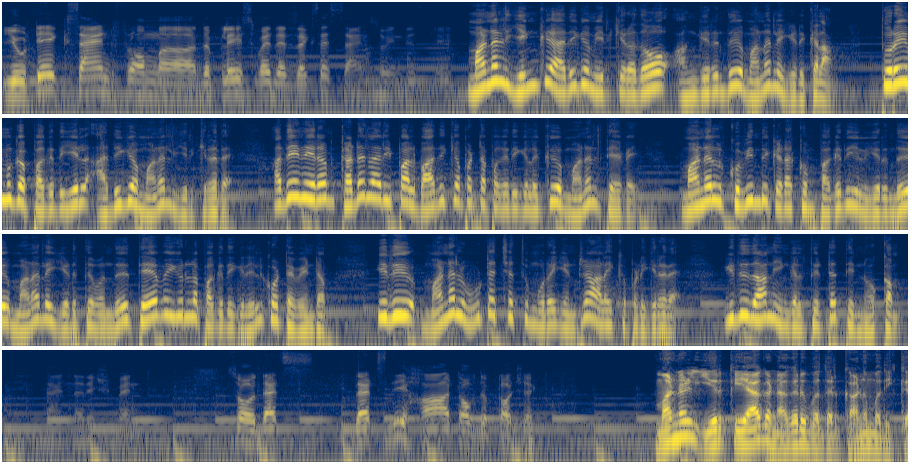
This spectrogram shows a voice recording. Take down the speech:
You take sand from uh, the place where there's excess sand. So in this case, மணல் எங்கு அதிகம் இருக்கிறதோ அங்கிருந்து மணலை எடுக்கலாம். துறைமுக பகுதியில் அதிக மணல் இருக்கிறது. அதே நேரம் கடல் அரிப்பால் பாதிக்கப்பட்ட பகுதிகளுக்கு மணல் தேவை. மணல் குவிந்து கிடக்கும் பகுதியில் இருந்து மணலை எடுத்து வந்து தேவையுள்ள பகுதிகளில் கொட்ட வேண்டும். இது மணல் ஊட்டச்சத்து முறை என்று அழைக்கப்படுகிறது. இதுதான் எங்கள் திட்டத்தின் நோக்கம். So that's that's the heart of the project மணல் இயற்கையாக நகருவதற்கு அனுமதிக்க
